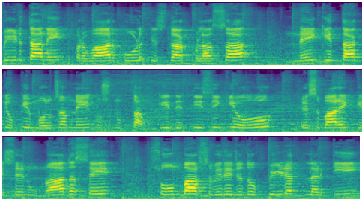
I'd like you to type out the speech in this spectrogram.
ਪੀੜਤਾ ਨੇ ਪਰਿਵਾਰ ਕੋਲ ਇਸ ਦਾ ਖੁਲਾਸਾ ਨਹੀਂ ਕੀਤਾ ਕਿਉਂਕਿ ਮੁਲਜ਼ਮ ਨੇ ਉਸ ਨੂੰ ਧਮਕੀ ਦਿੱਤੀ ਸੀ ਕਿ ਉਹ ਇਸ ਬਾਰੇ ਕਿਸੇ ਨੂੰ ਨਾ ਦੱਸੇ। ਸੋਮਵਾਰ ਸਵੇਰੇ ਜਦੋਂ ਪੀੜਤ ਲੜਕੀ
